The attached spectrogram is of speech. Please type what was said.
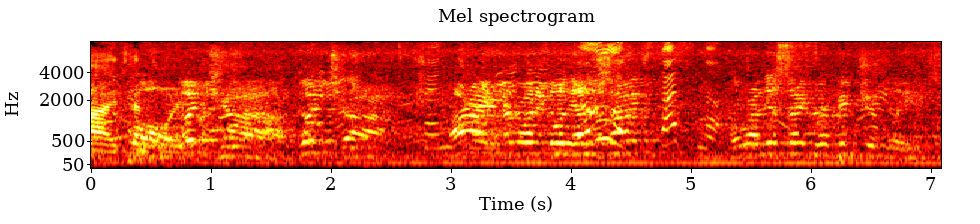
Forty-five, ten good job. Good job. All right, everyone go to the other side. Over on this side for a picture, please.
